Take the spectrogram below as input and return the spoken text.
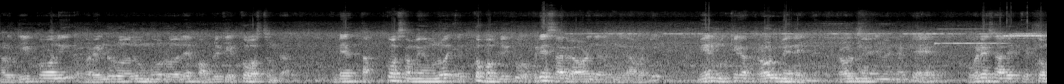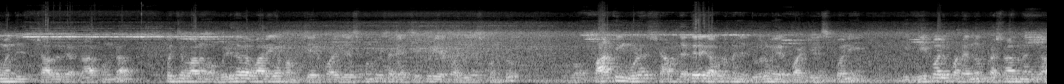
మరి దీపావళి ఒక రెండు రోజులు మూడు రోజులే పబ్లిక్ ఎక్కువ వస్తుంటారు. అంటే తక్కువ సమయంలో ఎక్కువ పబ్లిక్ ఒకటేసారి రావడం జరుగుతుంది కాబట్టి మెయిన్ ముఖ్యంగా క్రౌడ్ మేనేజ్మెంట్ క్రౌడ్ మేనేజ్మెంట్ అంటే ఒకటేసారి ఎక్కువ మంది చాలా దగ్గర రాకుండా కొంచెం వాళ్ళ విడుదల వారీగా మనం ఏర్పాటు చేసుకుంటూ సరైన సెక్యూరిటీ ఏర్పాటు చేసుకుంటూ పార్కింగ్ కూడా షాప్ దగ్గరే కాబట్టి కొంచెం దూరం ఏర్పాటు చేసుకొని ఈ దీపావళి పండుగను ప్రశాంతంగా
